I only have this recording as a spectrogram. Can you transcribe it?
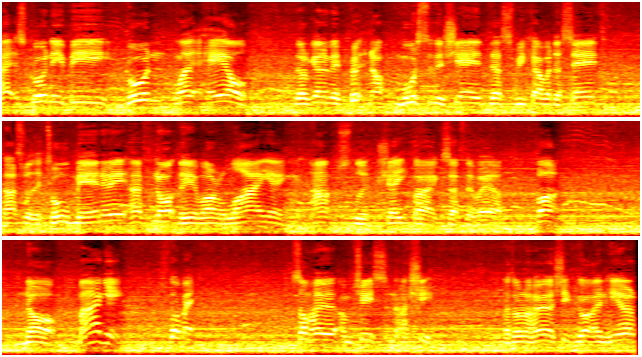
it's going to be going like hell. They're going to be putting up most of the shed this week I would have said. That's what they told me anyway. If not they were lying. Absolute shite bags if they were. But no. Maggie! Stop it! Somehow I'm chasing a sheep. I don't know how a sheep got in here.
